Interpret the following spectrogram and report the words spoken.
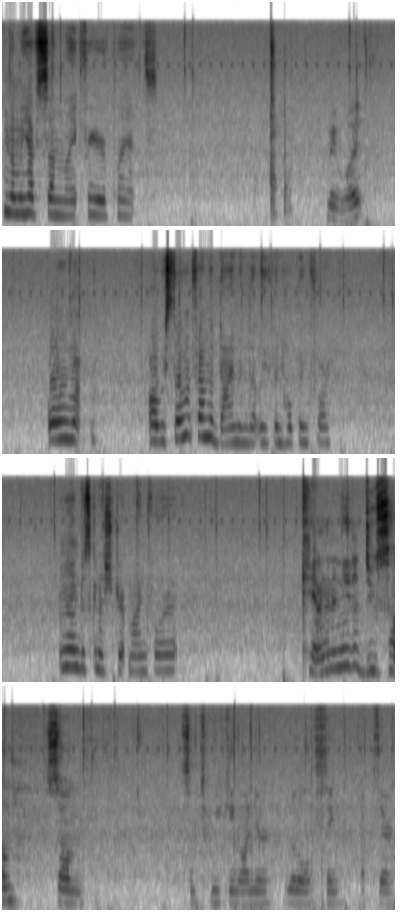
And then we have sunlight for your plants. Wait, what? Oh, my- oh, we still haven't found the diamond that we've been hoping for. And I'm just gonna strip mine for it. Okay, I'm gonna need to do some, some, some tweaking on your little thing up there.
